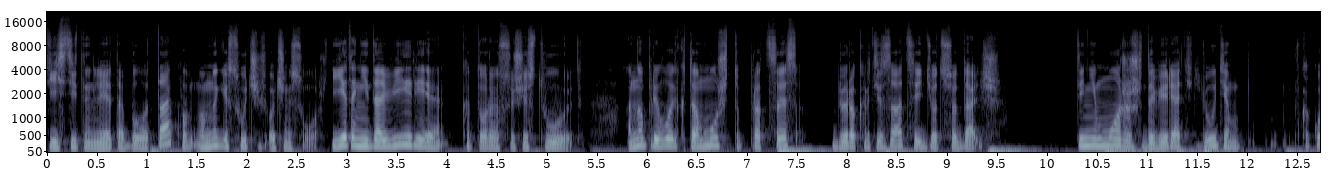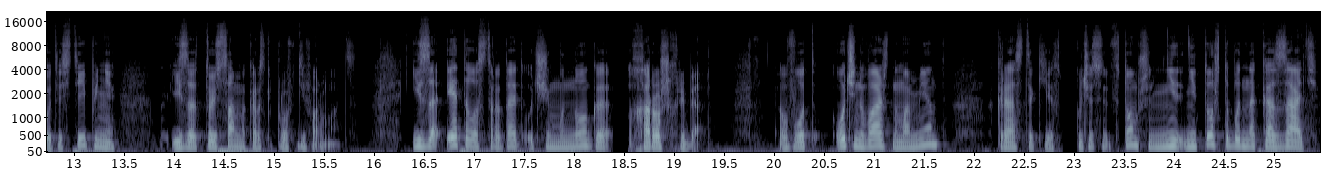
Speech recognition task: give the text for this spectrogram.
действительно ли это было так, во многих случаях очень сложно. И это недоверие, которое существует, оно приводит к тому, что процесс бюрократизации идет все дальше. Ты не можешь доверять людям в какой-то степени из-за той самой как раз профдеформации. Из-за этого страдает очень много хороших ребят. Вот очень важный момент — как раз-таки заключается в том, что не, не то, чтобы наказать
